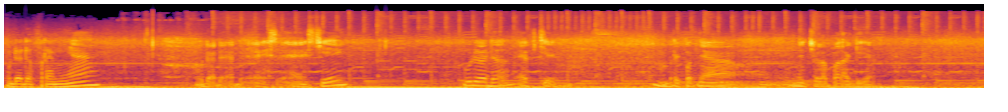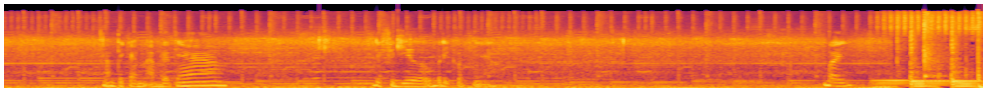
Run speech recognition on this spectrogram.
udah ada frame nya udah ada SC udah ada FC berikutnya nyicil apa lagi ya? Nantikan update nya di video berikutnya. Bye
